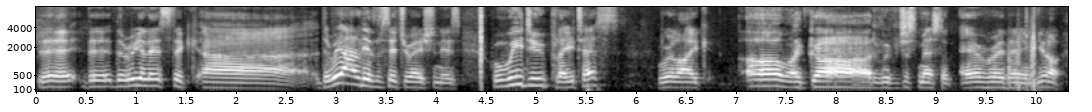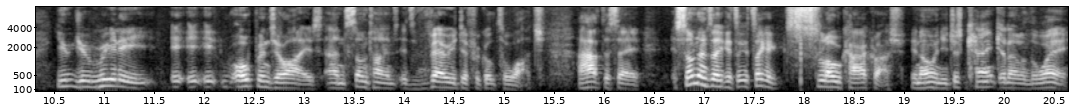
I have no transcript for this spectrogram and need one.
The the the realistic uh, the reality of the situation is when we do play tests, we're like, oh my God, we've just messed up everything. You know, you, you really, it, it, opens your eyes and sometimes it's very difficult to watch. I have to say, sometimes like it's, it's like a slow car crash, you know, and you just can't get out of the way.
